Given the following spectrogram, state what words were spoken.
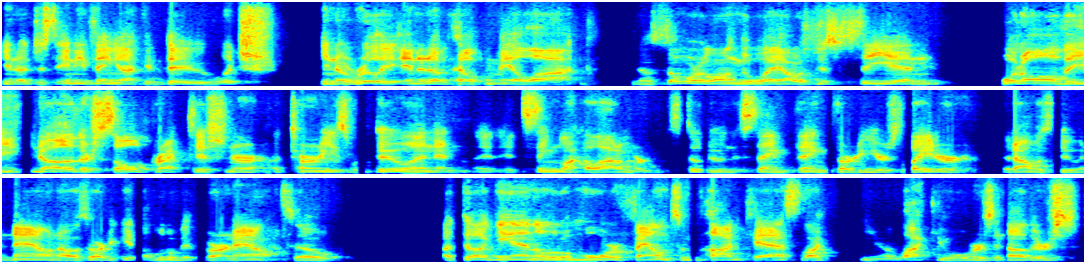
You know, just anything I could do, which you know, really ended up helping me a lot. You know, somewhere along the way, I was just seeing what all the you know other sole practitioner attorneys were doing, and it, it, seemed like a lot of them are still doing the same thing 30 years later that I was doing now, and I was already getting a little bit burnt out. So I dug in a little more, found some podcasts like you know like yours and others,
